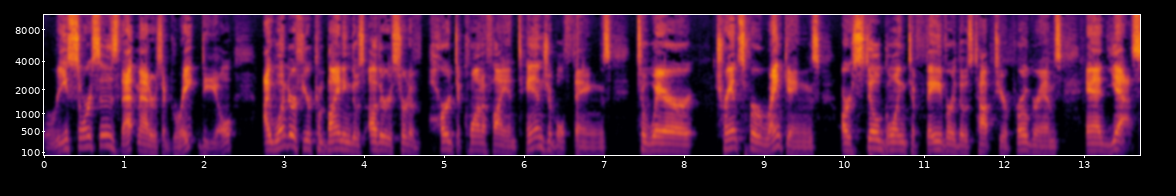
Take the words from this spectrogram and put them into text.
resources, that matters a great deal. I wonder if you're combining those other sort of hard to quantify intangible things to where transfer rankings are still going to favor those top tier programs. And yes,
